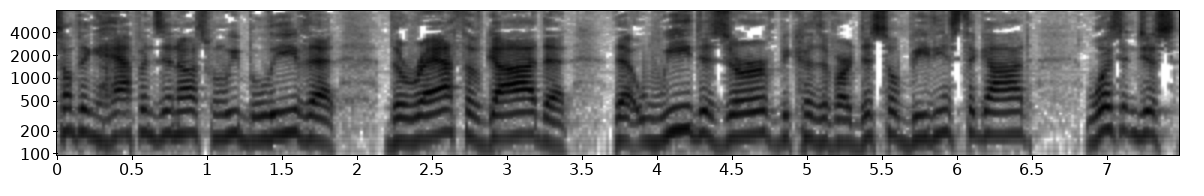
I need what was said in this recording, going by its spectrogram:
Something happens in us when we believe that the wrath of God that, that we deserve because of our disobedience to God wasn't just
